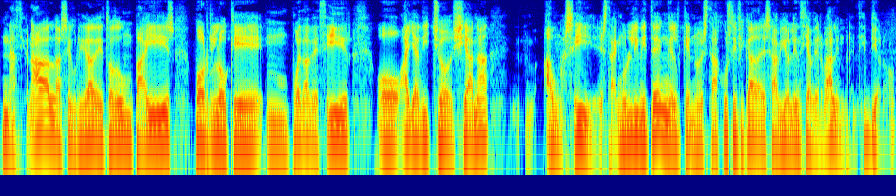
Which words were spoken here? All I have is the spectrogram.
nacional, la seguridad de todo un país, por lo que mm, pueda decir o haya dicho Shiana, aún así está en un límite en el que no está justificada esa violencia verbal en principio, ¿no?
